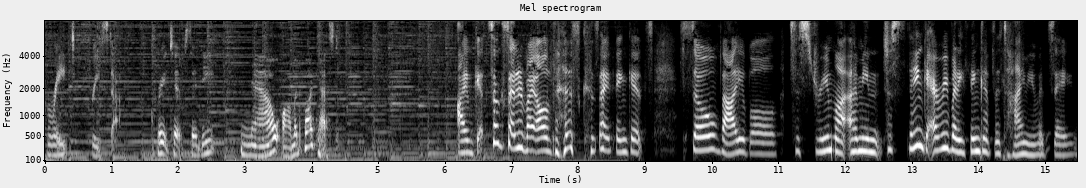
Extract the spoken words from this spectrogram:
great free stuff. Great tips, Cindy. Now on with the podcast. I get so excited by all of this because I think it's so valuable to streamline. I mean, just think, everybody think of the time you would save.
